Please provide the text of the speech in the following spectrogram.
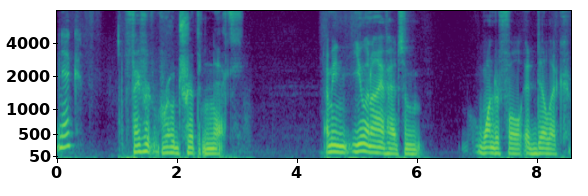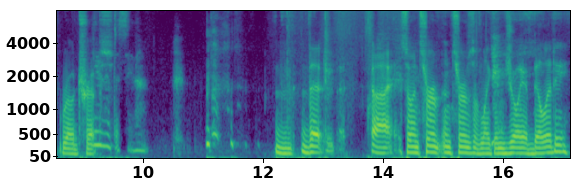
Nick? Favorite road trip, Nick? I mean, you and I have had some wonderful, idyllic road trips. You don't have to say that. that uh, so in term in terms of like enjoyability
